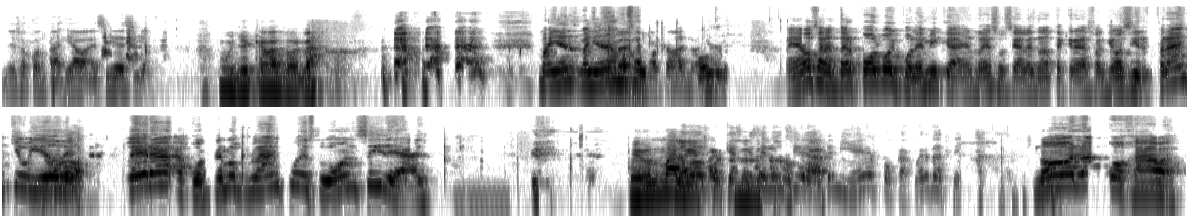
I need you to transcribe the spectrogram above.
y eso contagiaba, así decía. Muñeca abandonada. mañana, mañana vamos a Mañana vamos a levantar polvo y polémica en redes sociales, no te creas, Frankie. Vamos a decir, Frankie Oviedo de fuera a Cuauhtémoc Blanco de su once ideal. Pero un mal. No, porque es que es el once de mi época, acuérdate. No la cojaba.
